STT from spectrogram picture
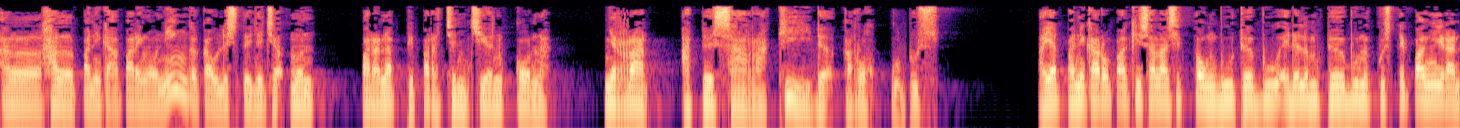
al hal panika apareng oning ke kaulis jejak mon para nabi perjanjian kona nyerat ada saraki de roh kudus. Ayat panikaro pagi salah si tong bu debu e dalam debu neguste pangeran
